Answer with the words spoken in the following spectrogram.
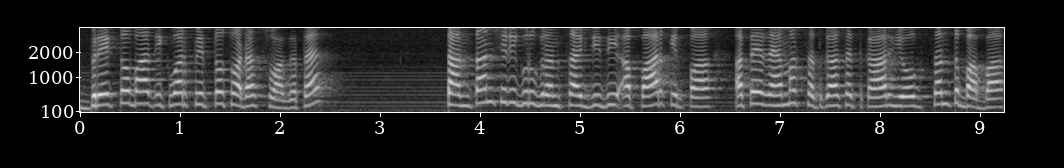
ਬ੍ਰੇਕ ਤੋਂ ਬਾਅਦ ਇੱਕ ਵਾਰ ਫਿਰ ਤੋਂ ਤੁਹਾਡਾ ਸਵਾਗਤ ਹੈ। ਧੰਨ ਧੰਨ ਸ੍ਰੀ ਗੁਰੂ ਗ੍ਰੰਥ ਸਾਹਿਬ ਜੀ ਦੀ ਅਪਾਰ ਕਿਰਪਾ ਅਤੇ ਰਹਿਮਤ, ਸਦਕਾ ਸਤਕਾਰਯੋਗ ਸੰਤ ਬਾਬਾ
